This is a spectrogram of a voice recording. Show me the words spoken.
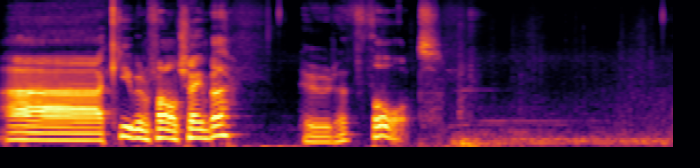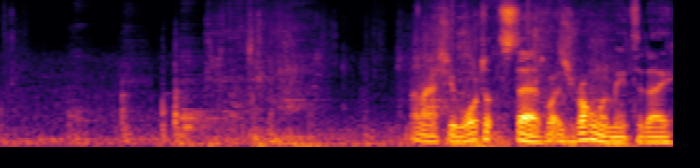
Uh, Cuban funnel chamber. Who'd have thought? I actually walked up the stairs. What is wrong with me today?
